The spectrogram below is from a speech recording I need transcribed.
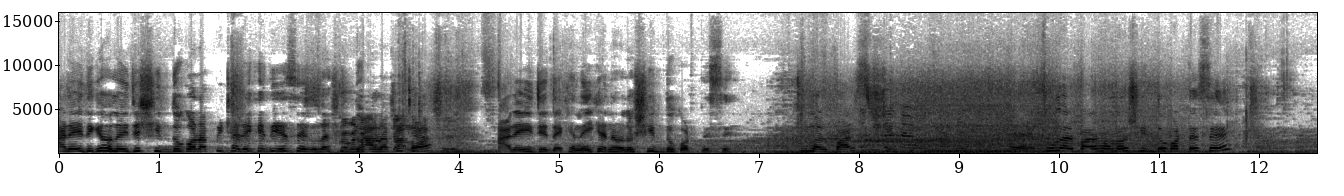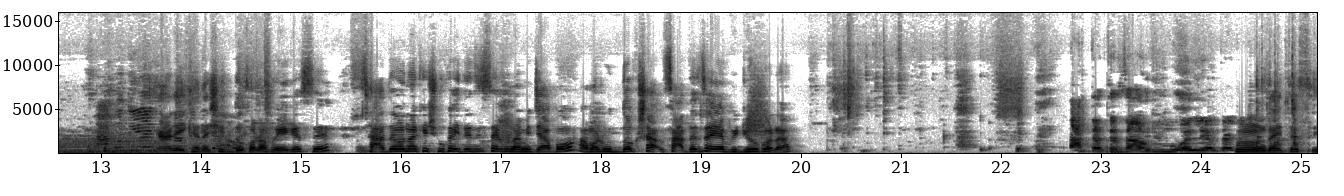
আর এইদিকে হলো এই যে সিদ্ধ করা পিঠা রেখে দিয়েছে এগুলা সিদ্ধ করা পিঠা। আর এই যে দেখেন এইখানে হলো সিদ্ধ করতেছে। চুলার পার হ্যাঁ চুলার পার হলো সিদ্ধ করতেছে। আর এইখানে সিদ্ধ করা হয়ে গেছে। ছাদেও নাকি শুকাইতে দিচ্ছে এখন আমি যাব। আমার উদ্যোগ ছাদে যাইয়া ভিডিও করা। আস্তে যাও আমি মোবাইল হুম যাইতেছি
